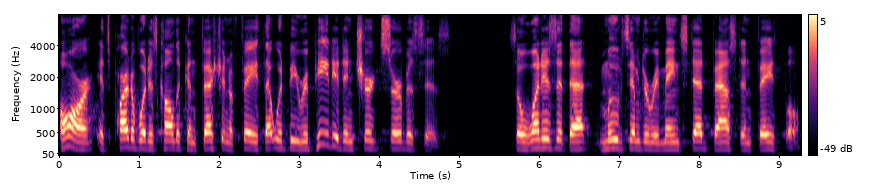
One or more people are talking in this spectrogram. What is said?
or it's part of what is called a confession of faith that would be repeated in church services. So, what is it that moves him to remain steadfast and faithful?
